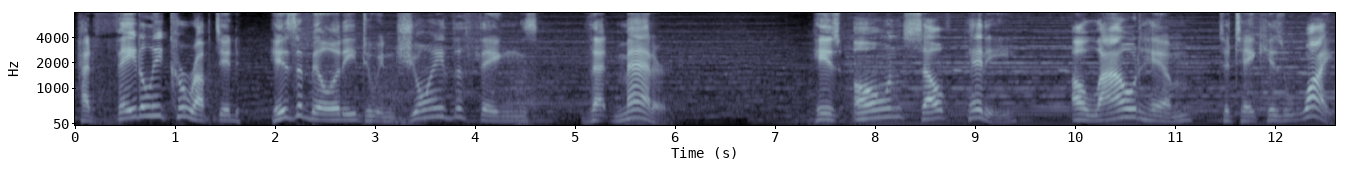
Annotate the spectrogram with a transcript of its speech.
had fatally corrupted his ability to enjoy the things that mattered. His own self pity allowed him to take his wife,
